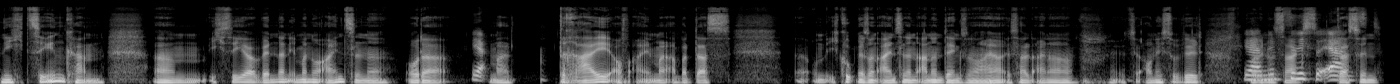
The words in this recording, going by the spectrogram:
nicht sehen kann. Ähm, ich sehe ja, wenn dann immer nur einzelne oder ja. mal drei auf einmal, aber das und ich gucke mir so einen Einzelnen an und denke so, naja, ist halt einer, ist ja auch nicht so wild. Ja, wenn du sagst, so das sind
